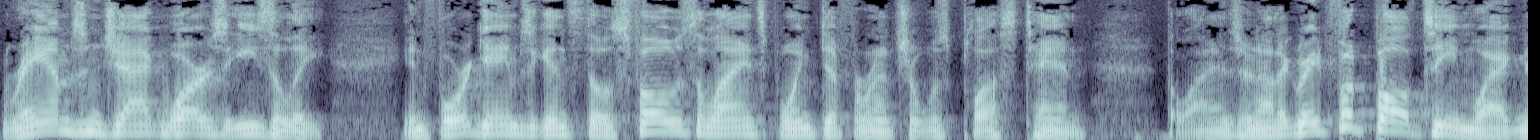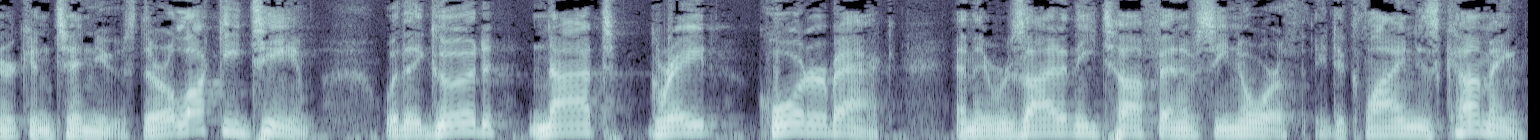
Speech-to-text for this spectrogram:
Rams, and Jaguars easily. In four games against those foes, the Lions' point differential was plus 10. The Lions are not a great football team, Wagner continues. They're a lucky team with a good, not great quarterback, and they reside in the tough NFC North. A decline is coming.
